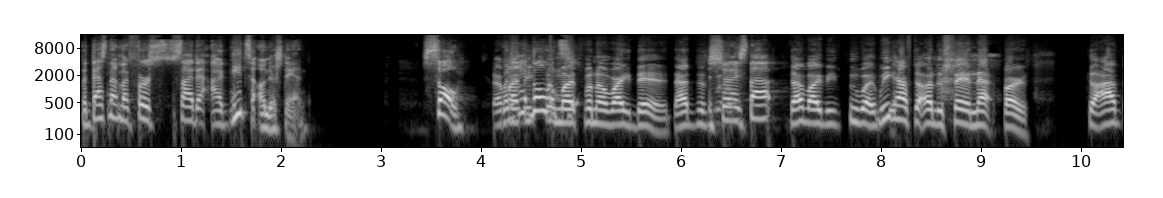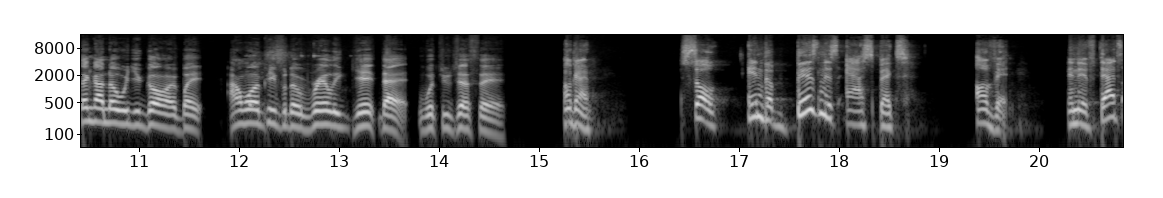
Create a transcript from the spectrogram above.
but that's not my first side that I need to understand. So, That When might I be too into- much for them right there. That just should I stop? that might be too much. We have to understand that first. Cause I think I know where you're going, but I want people to really get that what you just said. Okay. So, in the business aspect of it, and if that's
